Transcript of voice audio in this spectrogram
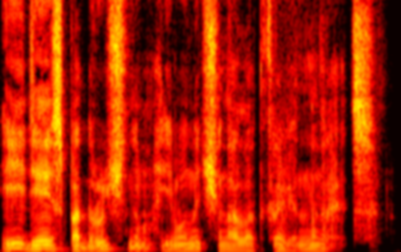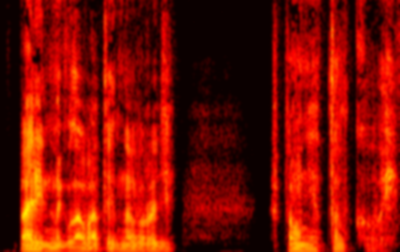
И идея с подручным ему начинала откровенно нравиться. Парень нагловатый, но вроде вполне толковый.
